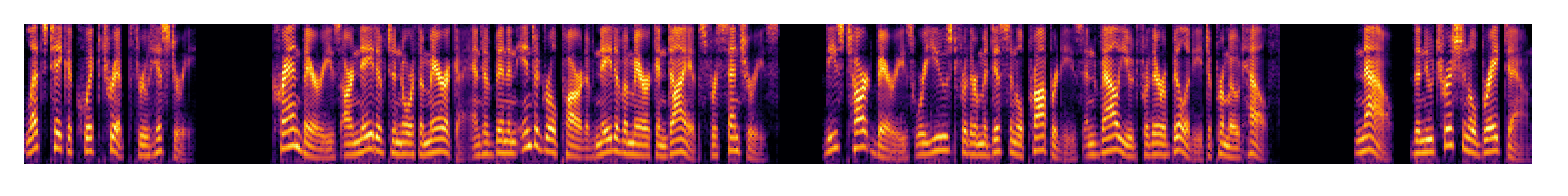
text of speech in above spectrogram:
let's take a quick trip through history. Cranberries are native to North America and have been an integral part of Native American diets for centuries. These tart berries were used for their medicinal properties and valued for their ability to promote health. Now, the nutritional breakdown.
